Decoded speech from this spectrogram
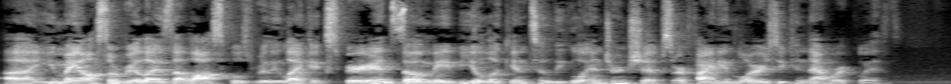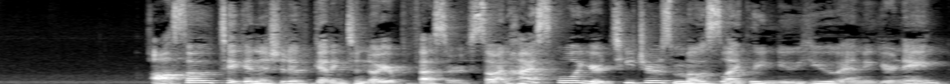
Uh, you may also realize that law schools really like experience, so maybe you'll look into legal internships or finding lawyers you can network with. Also, take initiative getting to know your professors. So, in high school, your teachers most likely knew you and knew your name.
